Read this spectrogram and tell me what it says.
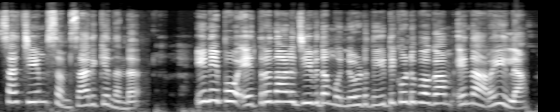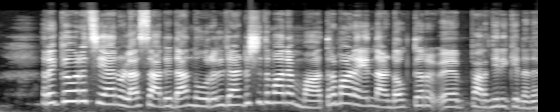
സച്ചിയും സംസാരിക്കുന്നുണ്ട്. ഇനിയിപ്പോൾ എത്ര നാൾ ജീവിതം മുന്നോട്ട് നീട്ടിക്കൊണ്ടു പോകാം എന്നറിയില്ല. റിക്കവർ ചെയ്യാനുള്ള സാധ്യത നൂറിൽ രണ്ട് ശതമാനം മാത്രമാണ് എന്നാണ് ഡോക്ടർ പറഞ്ഞിരിക്കുന്നത്.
